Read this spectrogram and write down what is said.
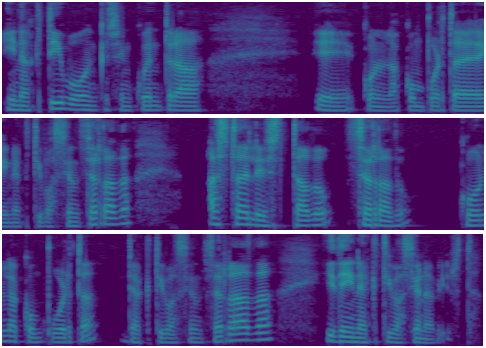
inactivo en que se encuentra eh, con la compuerta de inactivación cerrada hasta el estado cerrado con la compuerta de activación cerrada y de inactivación abierta.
